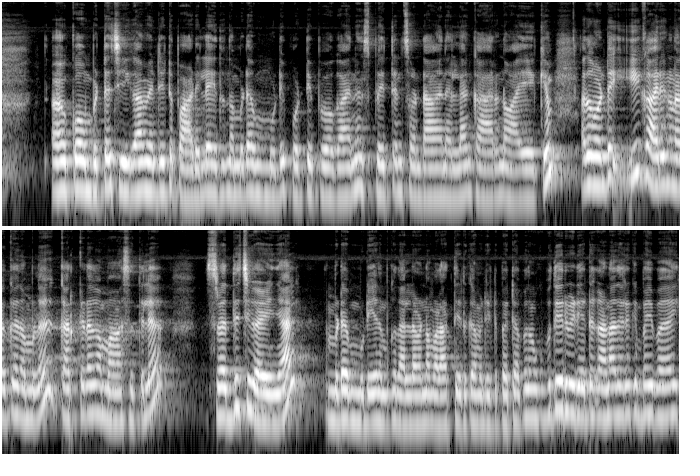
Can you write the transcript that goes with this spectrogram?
കോമ്പിട്ട് ചീകാൻ വേണ്ടിയിട്ട് പാടില്ല. ഇത് നമ്മുടെ മുടി പൊട്ടിപ്പോകാനും സ്പ്ലിറ്റൻസ് ഉണ്ടാകാനെല്ലാം കാരണമായേക്കും. അതുകൊണ്ട് ഈ കാര്യങ്ങളൊക്കെ നമ്മൾ കർക്കിടക മാസത്തിൽ ശ്രദ്ധിച്ചു കഴിഞ്ഞാൽ നമ്മുടെ മുടിയെ നമുക്ക് നല്ലവണ്ണം വളർത്തിയെടുക്കാൻ വേണ്ടിയിട്ട് പറ്റും. അപ്പോൾ നമുക്ക് പുതിയൊരു വീഡിയോ ആയിട്ട് കാണാതിരിക്കും ബൈ ബൈ.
